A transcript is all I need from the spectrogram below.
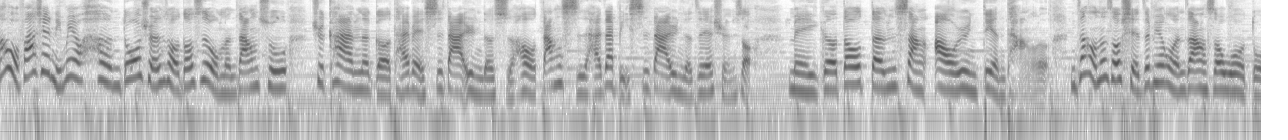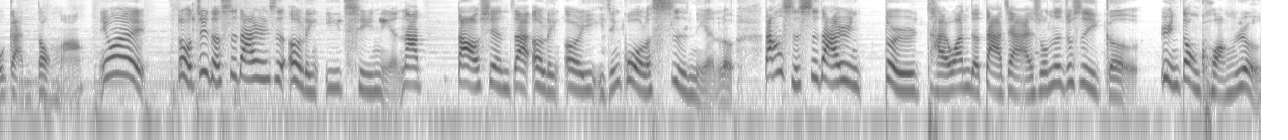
然后我发现里面有很多选手都是我们当初去看那个台北市大运的时候，当时还在比市大运的这些选手，每个都登上奥运殿堂了。你知道我那时候写这篇文章的时候，我有多感动吗？因为对，我记得市大运是二零一七年，那到现在二零二一已经过了四年了。当时市大运对于台湾的大家来说，那就是一个运动狂热，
